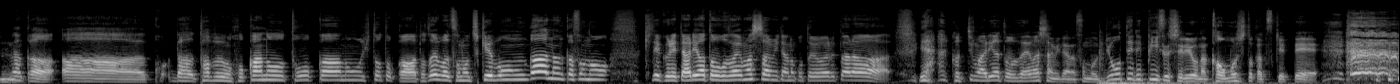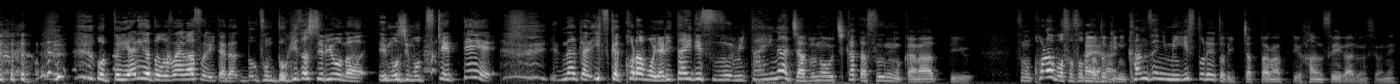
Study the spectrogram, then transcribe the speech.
うんなんか、あだ、多分他のトーカーの人とか、例えばそのチケボンがなんかその、来てくれてありがとうございましたみたいなこと言われたら、いや、こっちもありがとうございましたみたいな、その両手でピースしてるような顔文字とかつけて、本当にありがとうございますみたいな、どその土下座してるような絵文字もつけて、なんかいつかコラボやりたいですみたいなジャブの打ち方すんのかなっていう。そのコラボ誘った時に完全に右ストレートで行っちゃったなっていう反省があるんですよね。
